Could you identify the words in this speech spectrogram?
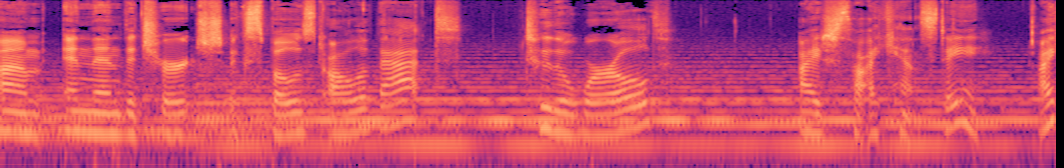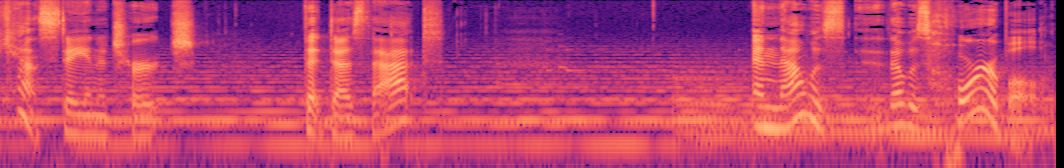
Um, and then the church exposed all of that to the world. I just thought, I can't stay. I can't stay in a church that does that. And that was that was horrible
